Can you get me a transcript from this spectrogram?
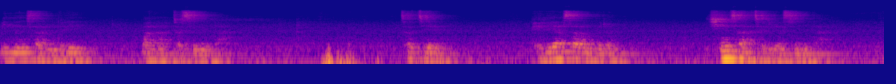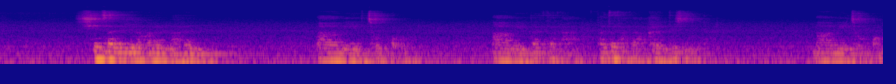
믿는 사람들이 많아졌습니다. 첫째, 베리아 사람들은 신사적이었습니다. 신사적이라고 하는 말은 마음이 좋고 마음이 따뜻하다, 따뜻하다 그런 뜻입니다. 마음이 좋고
